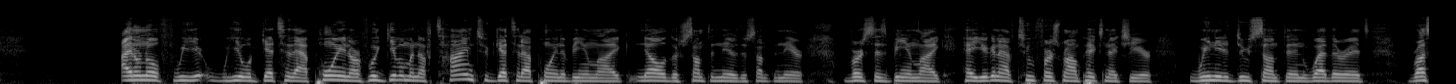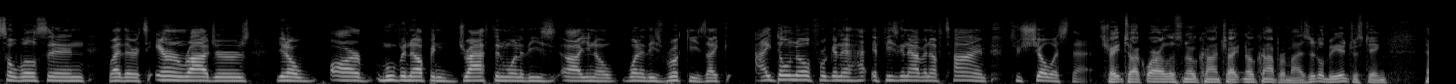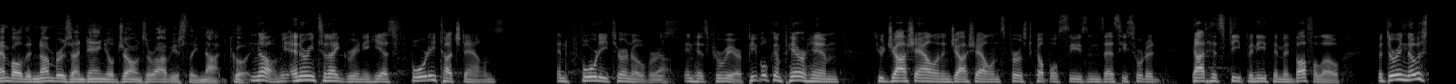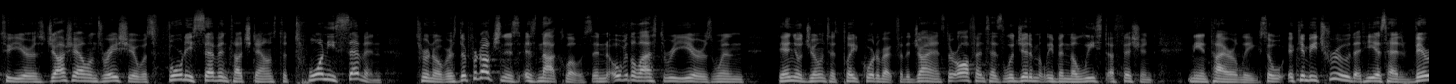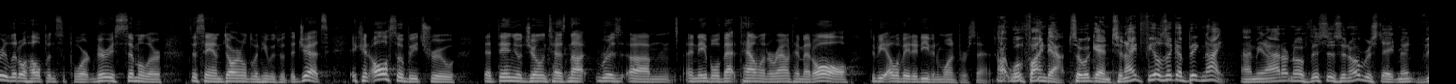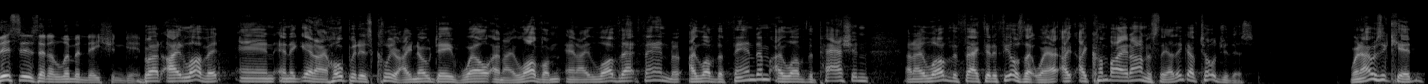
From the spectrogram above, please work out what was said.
I don't know if we he will get to that point or if we give him enough time to get to that point of being like, no, there's something there, there's something there, versus being like, hey, you're gonna have two first round picks next year. We need to do something, whether it's Russell Wilson, whether it's Aaron Rodgers, you know, are moving up and drafting one of these, uh, you know, one of these rookies. Like, I don't know if we're gonna ha- if he's gonna have enough time to show us that. Straight Talk Wireless, no contract, no compromise. It'll be interesting. Hembo, the numbers on Daniel Jones are obviously not good. No, I mean entering tonight, Greeny, he has 40 touchdowns and 40 turnovers in his career. People compare him to Josh Allen and Josh Allen's first couple seasons as he sort of got his feet beneath him in Buffalo. But during those two years, Josh Allen's ratio was 47 touchdowns to 27 turnovers. Their production is, is not close. And over the last three years, when Daniel Jones has played quarterback for the Giants, their offense has legitimately been the least efficient in the entire league. So it can be true that he has had very little help and support, very similar to Sam Darnold when he was with the Jets. It can also be true that Daniel Jones has not res, um, enabled that talent around him at all to be elevated even 1%. All right, we'll find out. So again, tonight feels like a big night. I mean, I don't know if this is an overstatement. This is an elimination game. But I love it, and and again, I hope it is clear. I know Dave well, and I love him, and I love that fan. I love the fandom. I love the passion, and I love the fact that it feels that way. I, I come by it honestly. I think I've told you this. When I was a kid,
